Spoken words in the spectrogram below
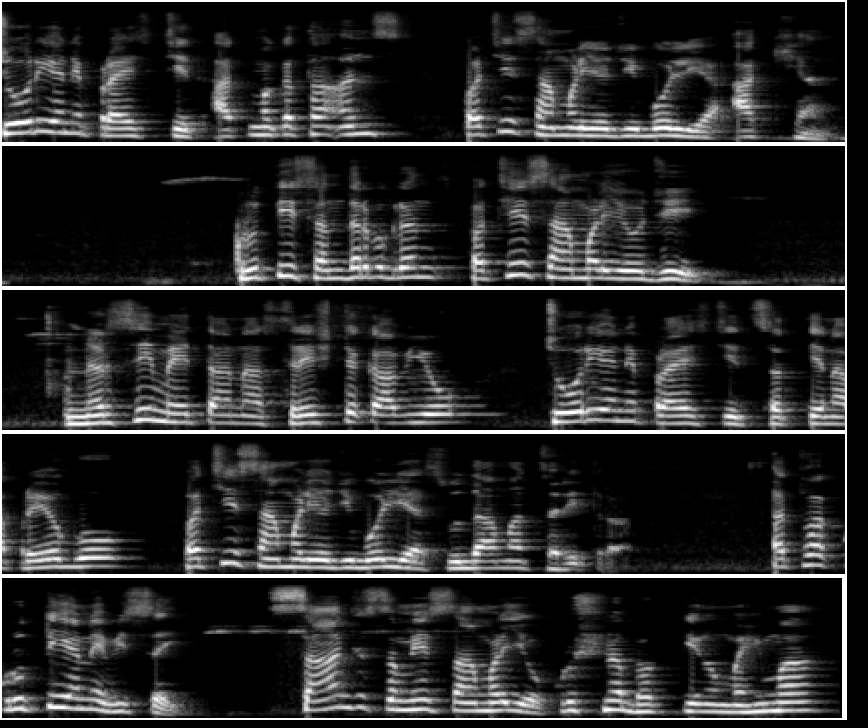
ચોરી અને પ્રાયશ્ચિત આત્મકથા અંશ, પછી સાંભળ્યોજી બોલ્યા આખ્યાન. કૃતિ સંદર્ભ ગ્રંથ, પછી સાંભળ્યોજી. નરસિંહ મહેતાના શ્રેષ્ઠ કાવ્યો, ચોરી અને પ્રાયશ્ચિત સત્યના પ્રયોગો, પછી સાંભળ્યોજી બોલ્યા, સુદામા ચરિત્ર. અથવા કૃતિ અને વિષય. સાંજ સમય સાંભળ્યો, કૃષ્ણ ભક્તિનો મહિમા,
